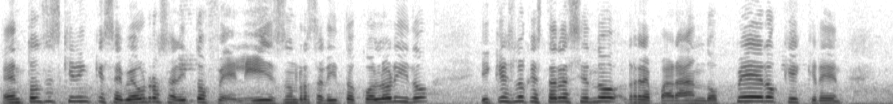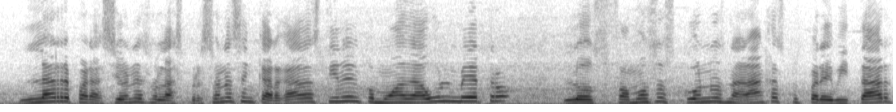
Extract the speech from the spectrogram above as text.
Entonces quieren que se vea un Rosarito feliz, un Rosarito colorido. ¿Y qué es lo que están haciendo? Reparando. Pero ¿qué creen? Las reparaciones o las personas encargadas tienen como a un metro los famosos conos naranjas pues para evitar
